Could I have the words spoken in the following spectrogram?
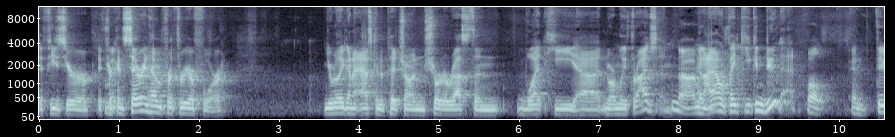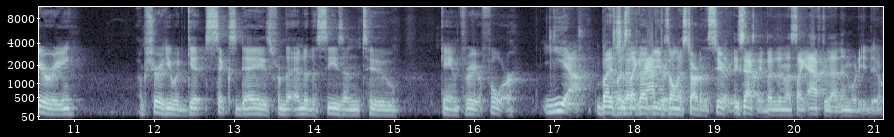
if he's your if you're considering him for three or four. You're really going to ask him to pitch on shorter rest than what he uh, normally thrives in. No, I mean- and I don't think you can do that. Well, in theory, I'm sure he would get six days from the end of the season to game three or four. Yeah, but it's But just that, like that'd after be his that. only start of the series. exactly. But then it's like after that, then what do you do?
